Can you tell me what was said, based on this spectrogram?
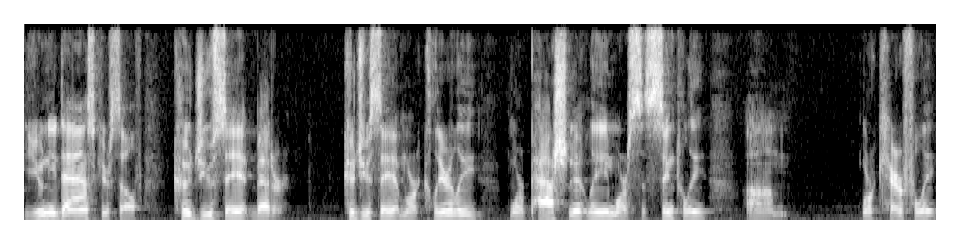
you need to ask yourself, could you say it better? Could you say it more clearly, more passionately, more succinctly, um, more carefully?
